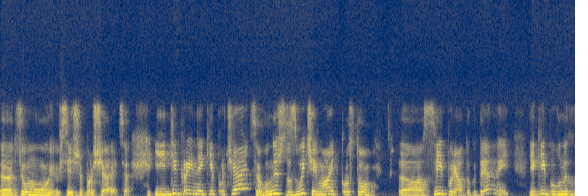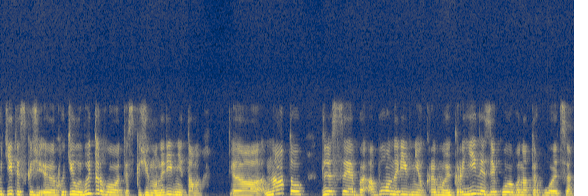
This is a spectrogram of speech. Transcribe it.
е, цьому всі ще прощаються. І ті країни, які прощаються, вони ж зазвичай мають просто. Е, Свій порядок денний, який би вони хотіти, скажі, е, хотіли виторгувати, скажімо, на рівні там е, НАТО для себе або на рівні окремої країни, з якою вона торгується.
